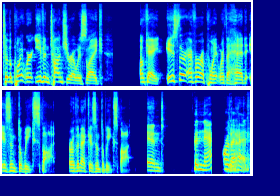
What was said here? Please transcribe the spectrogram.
To the point where even Tanjiro is like, okay, is there ever a point where the head isn't the weak spot or the neck isn't the weak spot? And The neck or The the, head?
